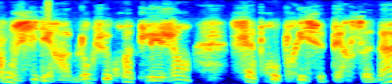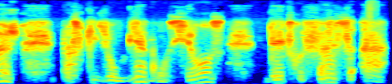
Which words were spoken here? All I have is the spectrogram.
considérable. Donc je crois que les gens s'approprient ce personnage parce qu'ils ont bien conscience d'être face à,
